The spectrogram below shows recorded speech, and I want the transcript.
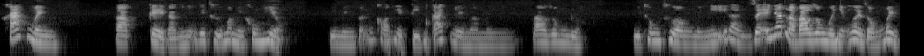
khác mình và kể cả những cái thứ mà mình không hiểu thì mình vẫn có thể tìm cách để mà mình bao dung được. Vì thông thường mình nghĩ là dễ nhất là bao dung với những người giống mình,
